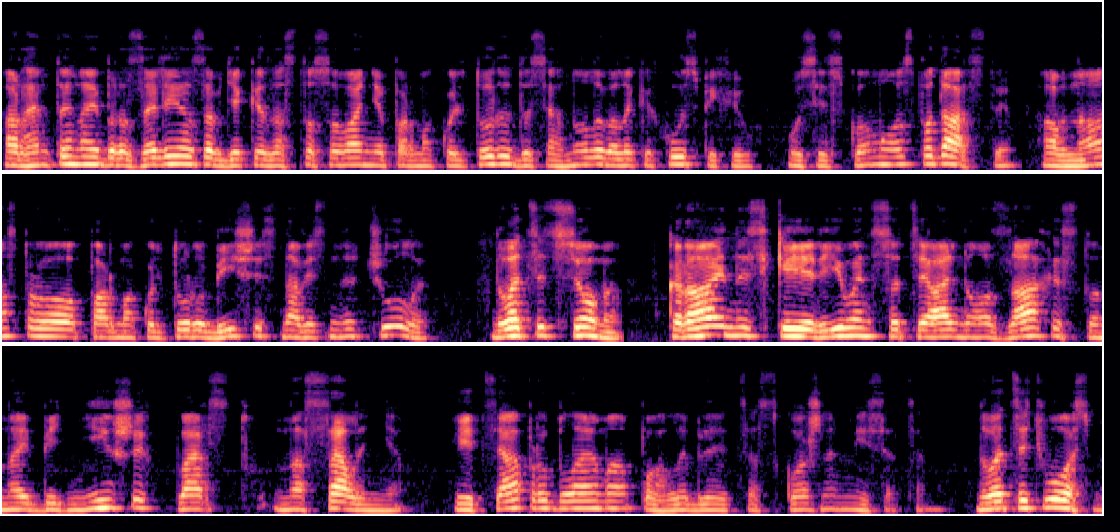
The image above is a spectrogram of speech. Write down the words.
Аргентина і Бразилія завдяки застосуванню пармакультури досягнули великих успіхів у сільському господарстві, а в нас про пармакультуру більшість навіть не чули. 27. Вкрай низький рівень соціального захисту найбідніших верств населення. І ця проблема поглиблюється з кожним місяцем. 28.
